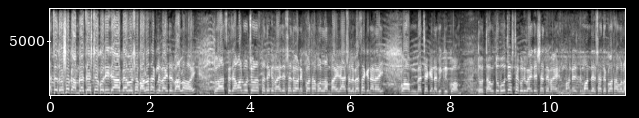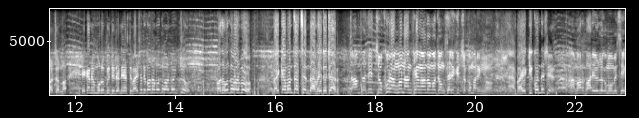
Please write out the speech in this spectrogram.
আচ্ছা দর্শক আমরা চেষ্টা করি যা ব্যবসা ভালো থাকলে ভাইদের ভালো হয়। তো আজকে জামালপুর চৌরাস্তা থেকে ভাইদের সাথে অনেক কথা বললাম। বাইরে আসলে বেচা কেনা নাই কম বেচা কেনা বিক্রি কম। তো তাও তবুও চেষ্টা করি ভাইদের সাথে ভাই মনের মনদের সাথে কথা বলার জন্য। এখানে মুরব্বী দুইটা নিয়ে আসছে। ভাইয়ের সাথে কথা বলতে পারব একটু? কথা বলতে পারব? ভাই কেমন চাচ্ছেন দাম এই দুইটার? দাম চাচ্ছি চকুর আংনো নাংখেঙা দঙ্গ জংসারি কিছু কমারিং আহ, ভাই কি কোন দেশের? আমার বাড়ি হলো মমি সিং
